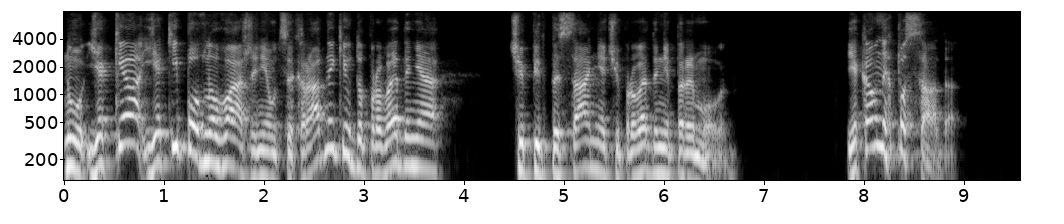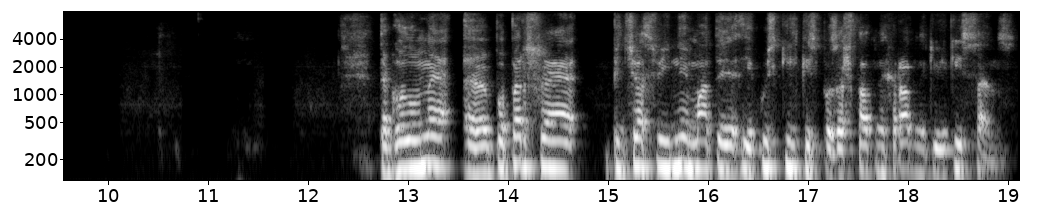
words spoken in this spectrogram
Ну, яка, які повноваження у цих радників до проведення чи підписання, чи проведення перемовин? Яка в них посада? Так головне, е, по-перше, під час війни мати якусь кількість позаштатних радників, який сенс?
